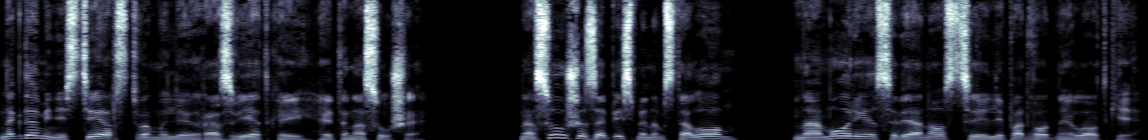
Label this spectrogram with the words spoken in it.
Иногда министерством или разведкой — это на суше. На суше за письменным столом на море с авианосцы или подводной лодки.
